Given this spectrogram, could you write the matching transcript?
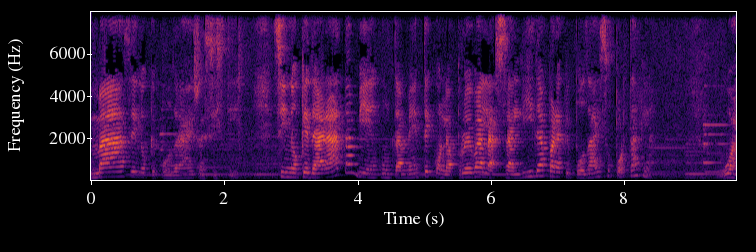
más de lo que podráis resistir sino que dará también juntamente con la prueba la salida para que podáis soportarla. ¡Wow!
